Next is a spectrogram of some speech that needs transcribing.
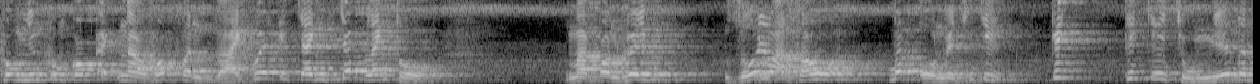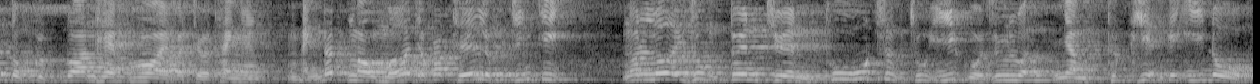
không những không có cách nào góp phần giải quyết cái tranh chấp lãnh thổ mà còn gây rối loạn xã hội bất ổn về chính trị thích cái chủ nghĩa dân tộc cực đoan hẹp hòi và trở thành mảnh đất màu mỡ cho các thế lực chính trị. Nó lợi dụng tuyên truyền, thu hút sự chú ý của dư luận nhằm thực hiện cái ý đồ,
